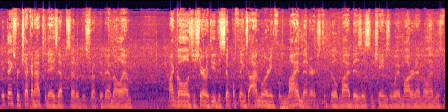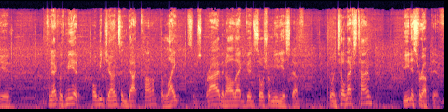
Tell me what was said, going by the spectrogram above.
Hey, thanks for checking out today's episode of Disruptive MLM. My goal is to share with you the simple things I'm learning from my mentors to build my business and change the way modern MLM is viewed. Connect with me at hobiejohnson.com to like, subscribe, and all that good social media stuff. So until next time, be disruptive.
